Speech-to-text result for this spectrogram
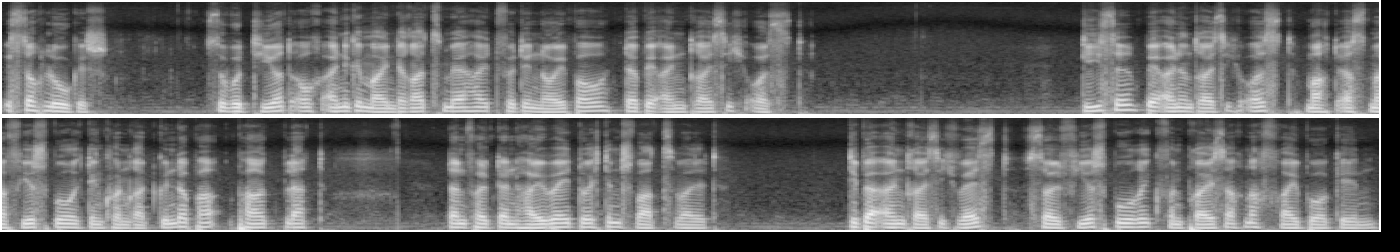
ist doch logisch. So votiert auch eine Gemeinderatsmehrheit für den Neubau der B31 Ost. Diese B31 Ost macht erstmal vierspurig den Konrad-Günther-Park platt, dann folgt ein Highway durch den Schwarzwald. Die B31 West soll vierspurig von Breisach nach Freiburg gehen,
